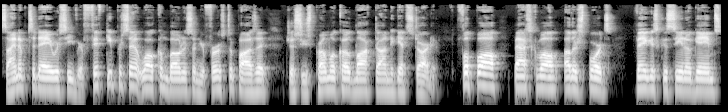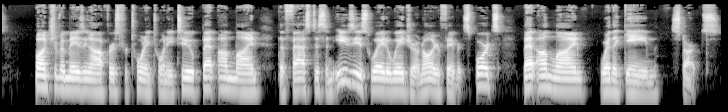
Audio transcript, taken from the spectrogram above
Sign up today, receive your 50% welcome bonus on your first deposit. Just use promo code Locked On to get started. Football, basketball, other sports, Vegas casino games, bunch of amazing offers for 2022. Bet online, the fastest and easiest way to wager on all your favorite sports. Bet online, where the game starts.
